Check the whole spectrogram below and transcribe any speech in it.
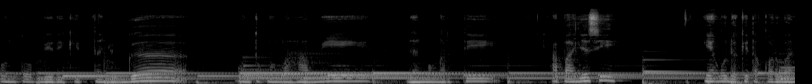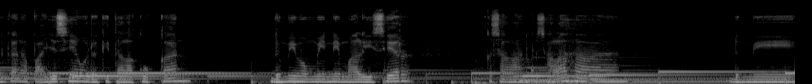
untuk diri kita juga untuk memahami dan mengerti apa aja sih yang udah kita korbankan? Apa aja sih yang udah kita lakukan demi meminimalisir kesalahan-kesalahan demi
